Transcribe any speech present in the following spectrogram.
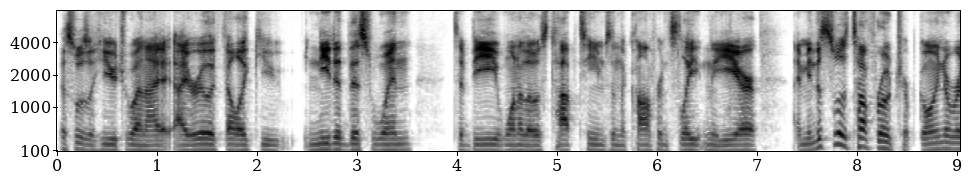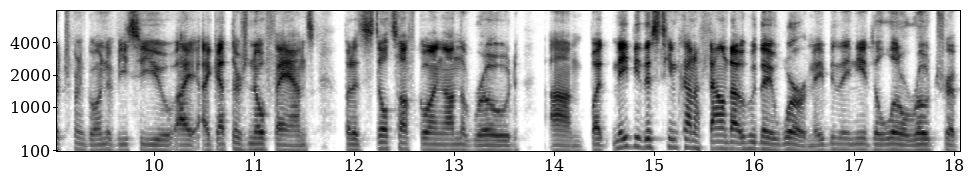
This was a huge win. I, I really felt like you needed this win to be one of those top teams in the conference late in the year. I mean, this was a tough road trip going to Richmond, going to VCU. I, I get there's no fans, but it's still tough going on the road. Um, but maybe this team kind of found out who they were. Maybe they needed a little road trip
